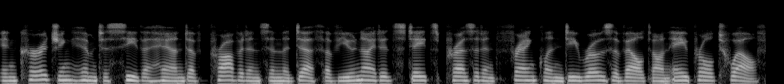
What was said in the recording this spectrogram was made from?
encouraging him to see the hand of Providence in the death of United States President Franklin D. Roosevelt on April 12.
